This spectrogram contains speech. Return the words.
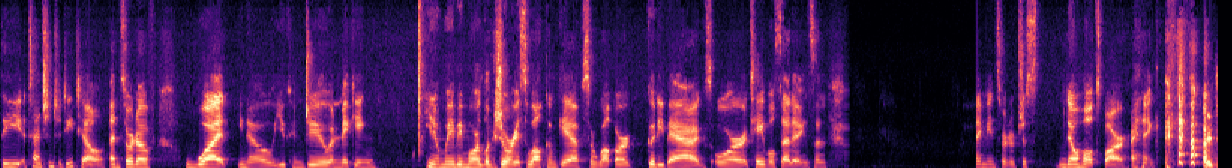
the attention to detail and sort of what you know you can do and making, you know, maybe more luxurious welcome gifts or well or goodie bags or table settings and. I mean, sort of just no holds bar. I think. it,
